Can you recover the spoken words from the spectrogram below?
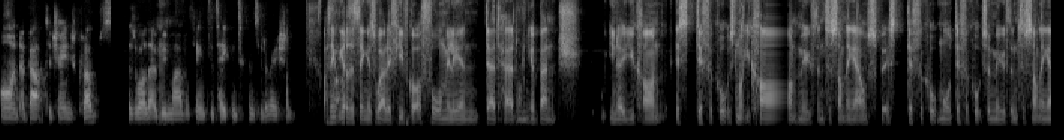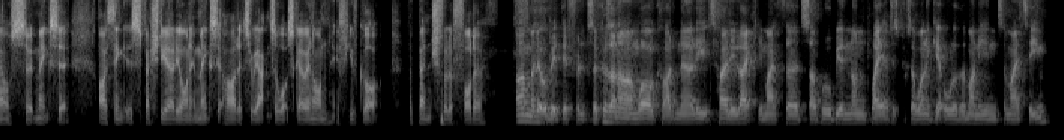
aren't about to change clubs as well. That would be mm. my other thing to take into consideration. I think the other thing as well, if you've got a four million deadhead on your bench, you know you can't. It's difficult. It's not you can't move them to something else, but it's difficult, more difficult to move them to something else. So it makes it. I think, especially early on, it makes it harder to react to what's going on if you've got a bench full of fodder. I'm a little bit different. So because I know I'm wildcarding early, it's highly likely my third sub will be a non-player just because I want to get all of the money into my team,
